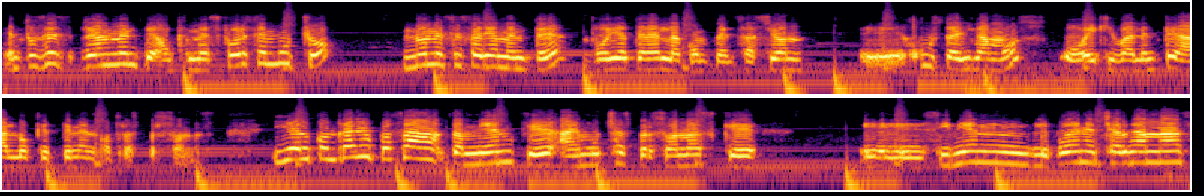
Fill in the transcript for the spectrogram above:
Entonces, realmente, aunque me esfuerce mucho, no necesariamente voy a tener la compensación eh, justa, digamos, o equivalente a lo que tienen otras personas. Y al contrario pasa también que hay muchas personas que, eh, si bien le pueden echar ganas,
